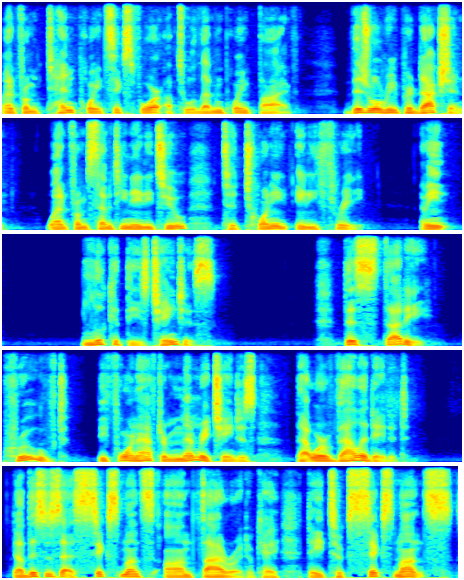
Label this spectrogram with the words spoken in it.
went from 10.64 up to 11.5. Visual reproduction went from 1782 to 2083. I mean, look at these changes. This study proved before and after memory changes that were validated. Now, this is at six months on thyroid, okay? They took six months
